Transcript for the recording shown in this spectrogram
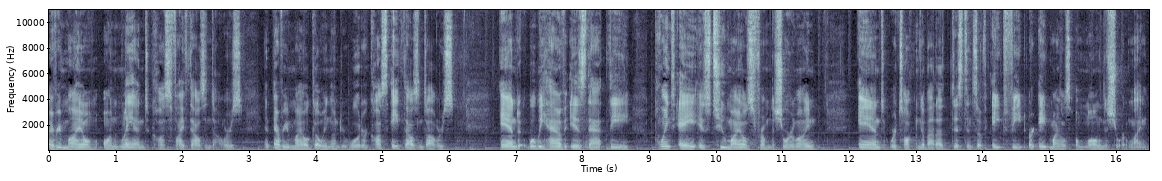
every mile on land costs $5,000 and every mile going underwater costs $8,000. And what we have is that the point A is 2 miles from the shoreline and we're talking about a distance of 8 feet or 8 miles along the shoreline.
